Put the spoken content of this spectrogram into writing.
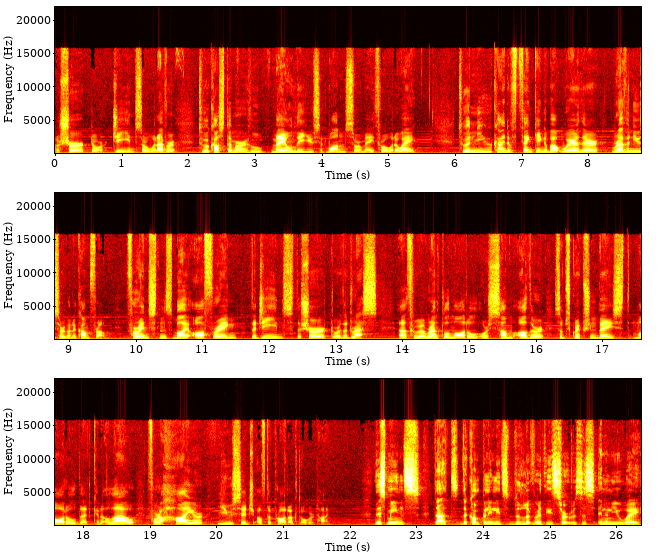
a shirt or jeans or whatever, to a customer who may only use it once or may throw it away, to a new kind of thinking about where their revenues are going to come from. For instance, by offering the jeans, the shirt, or the dress uh, through a rental model or some other subscription based model that can allow for a higher usage of the product over time. This means that the company needs to deliver these services in a new way.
